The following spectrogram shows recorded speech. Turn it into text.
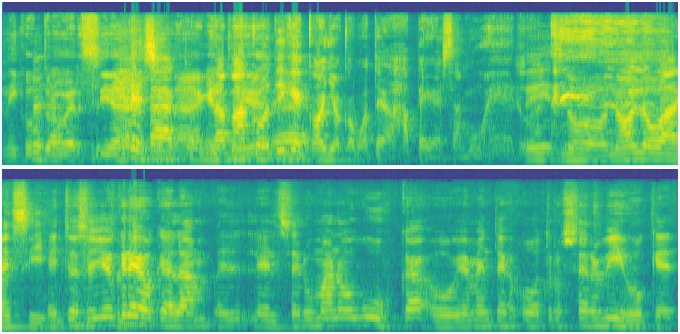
Ni controversial. Exacto. nada que La mascota y que coño, ¿cómo te vas a pegar a esa mujer? Sí, sí. No, no lo va a decir. Entonces yo creo que la- el, el ser humano busca, obviamente es otro ser vivo que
